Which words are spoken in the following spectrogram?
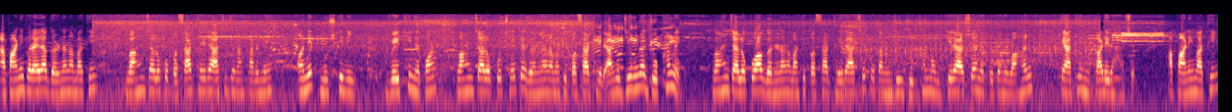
આ પાણી ભરાયેલા ગરનાળામાંથી વાહન ચાલકો પસાર થઈ રહ્યા છે, જેના કારણે અનેક મુશ્કેલી વેઠીને પણ વાહન ચાલકો છે તે ગરનાળામાંથી પસાર થઈ રહ્યા છે. જીવના જોખમે વાહન ચાલકો આ ગરનાળામાંથી પસાર થઈ રહ્યા છે. પોતાનું જીવ જોખમમાં મૂકી રહ્યા છે અને પોતાનું વાહન ત્યાંથી નીકાળી રહ્યા છે. આ પાણીમાંથી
